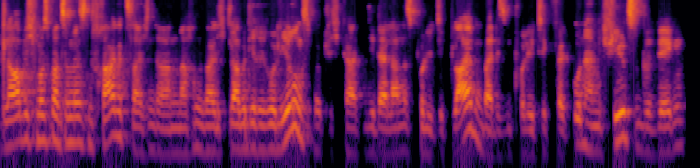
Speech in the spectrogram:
glaube ich, muss man zumindest ein Fragezeichen daran machen, weil ich glaube, die Regulierungsmöglichkeiten, die der Landespolitik bleiben, bei diesem Politikfeld unheimlich viel zu bewegen,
